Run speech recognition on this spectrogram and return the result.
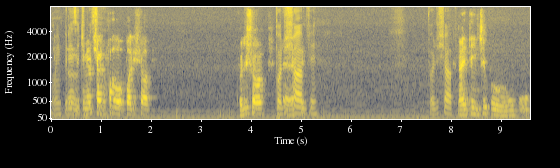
Uma empresa Hum, que tipo nem o assim, Thiago falou, Polishop. Polishop. Polishop. Polishop. Aí tem tipo um,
